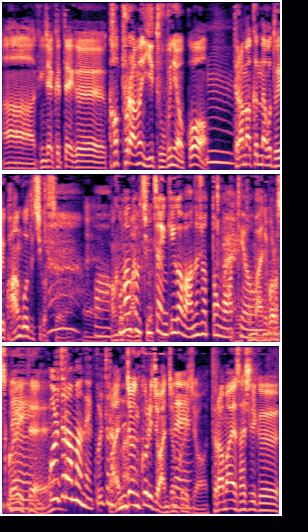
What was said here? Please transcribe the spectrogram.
아, 굉장히 그때 그 커플하면 이 두 분이었고 드라마 끝나고 둘이 광고도 찍었어요. 예, 음. 와, 그만큼 진짜 찍었다. 인기가 많으셨던 것 아이, 같아요. 돈 많이 벌었을 거예요, 이때. 꿀드라마네, 꿀드라마. 완전 꿀이죠, 완전 네. 꿀이죠. 드라마에 사실 그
